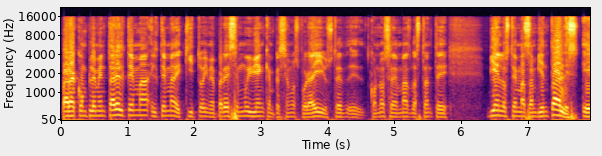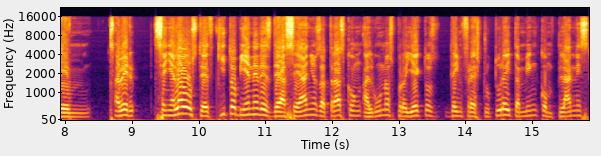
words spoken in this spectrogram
para complementar el tema, el tema de Quito, y me parece muy bien que empecemos por ahí, usted eh, conoce además bastante bien los temas ambientales. Em, a ver, señalaba usted, Quito viene desde hace años atrás con algunos proyectos de infraestructura y también con planes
